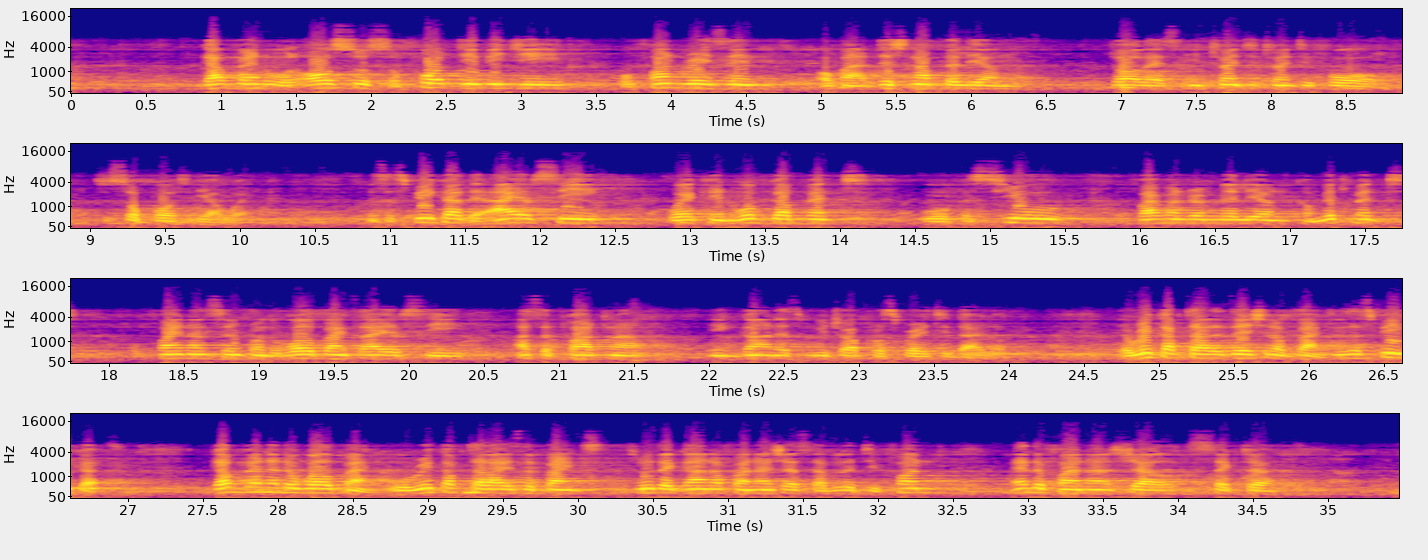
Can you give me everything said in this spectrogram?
Government will also support DBG for fundraising of an additional billion dollars in 2024 to support their work. Mr. Speaker, the IFC, working with government, will pursue 500 million commitment of financing from the World Bank IFC as a partner in Ghana's mutual prosperity dialogue. The recapitalization of banks. Mr. Speaker, government and the World Bank will recapitalize the banks through the Ghana Financial Stability Fund and the Financial Sector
